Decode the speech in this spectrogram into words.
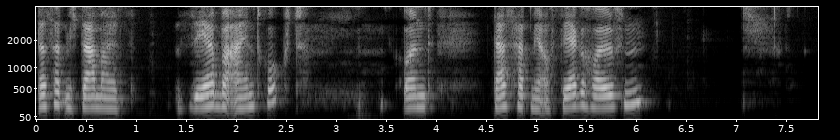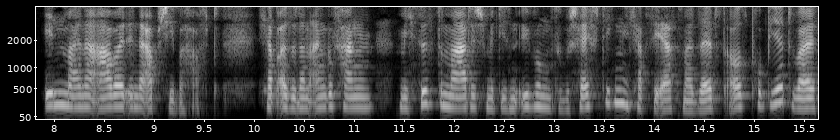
das hat mich damals sehr beeindruckt und das hat mir auch sehr geholfen in meiner Arbeit in der Abschiebehaft. Ich habe also dann angefangen, mich systematisch mit diesen Übungen zu beschäftigen. Ich habe sie erst mal selbst ausprobiert, weil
